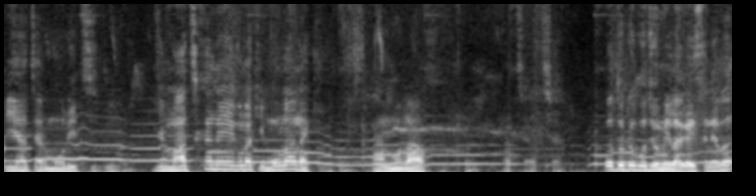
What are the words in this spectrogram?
পেঁয়াজ আর মরিচ। যে মাঝখানে এগুলা কি মূলা নাকি? আর মূলা আচ্ছা আচ্ছা। কতটুকু জমি লাগাইছেন এবার?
